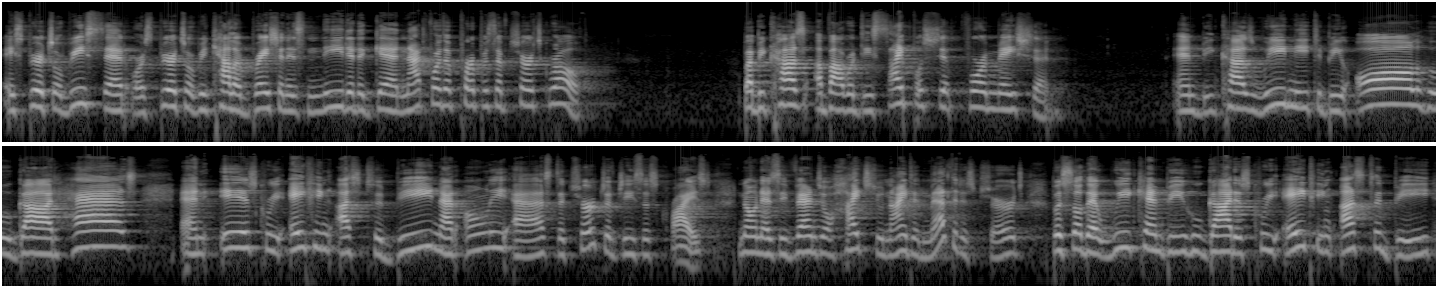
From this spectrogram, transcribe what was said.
A spiritual reset or spiritual recalibration is needed again, not for the purpose of church growth, but because of our discipleship formation and because we need to be all who God has and is creating us to be, not only as the Church of Jesus Christ, known as Evangel Heights United Methodist Church, but so that we can be who God is creating us to be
